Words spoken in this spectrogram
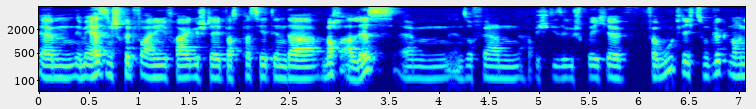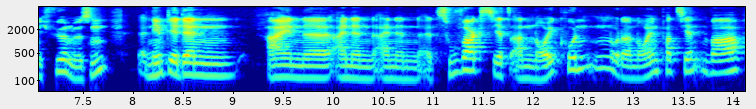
ähm, im ersten Schritt vor allem die Frage gestellt, was passiert denn da noch alles? Ähm, insofern habe ich diese Gespräche vermutlich zum Glück noch nicht führen müssen. Äh, nehmt ihr denn eine, einen, einen Zuwachs jetzt an Neukunden oder neuen Patienten war,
